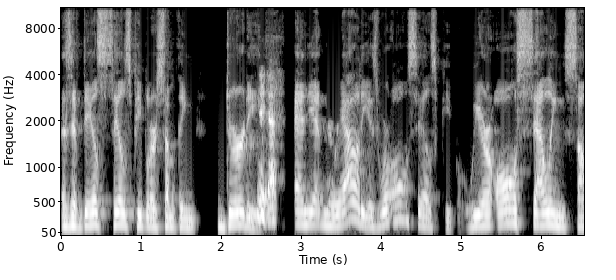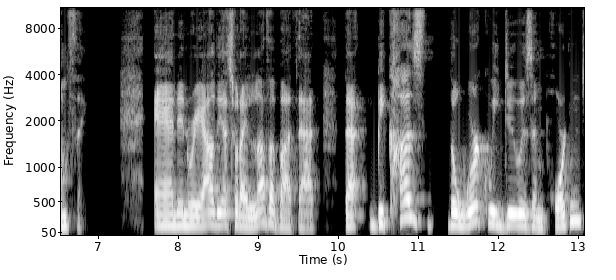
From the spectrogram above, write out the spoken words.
as if salespeople are something dirty. Yeah. And yet, in the reality, is we're all salespeople. We are all selling something. And in reality, that's what I love about that. That because the work we do is important,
